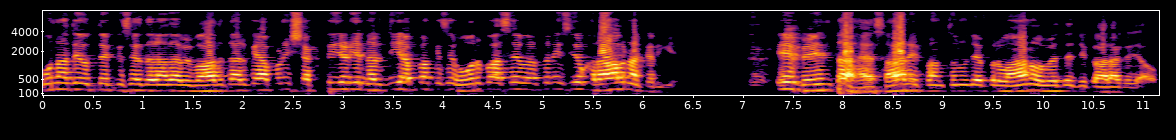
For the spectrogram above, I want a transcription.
ਉਹਨਾਂ ਦੇ ਉੱਤੇ ਕਿਸੇ ਤਰ੍ਹਾਂ ਦਾ ਵਿਵਾਦ ਕਰਕੇ ਆਪਣੀ ਸ਼ਕਤੀ ਜਿਹੜੀ એનર્ਜੀ ਆਪਾਂ ਕਿਸੇ ਹੋਰ ਪਾਸੇ ਵਰਤਣੀ ਸੀ ਉਹ ਖਰਾਬ ਨਾ ਕਰੀਏ। ਇਹ ਬੇਨਤਾ ਹੈ ਸਾਰੇ ਪੰਥ ਨੂੰ ਜੇ ਪ੍ਰਵਾਨ ਹੋਵੇ ਤੇ ਜਕਾਰਾ ਗਜਾਓ।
